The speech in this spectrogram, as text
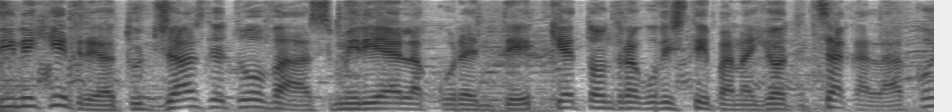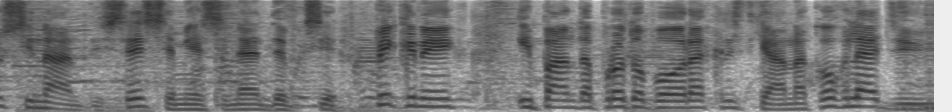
Την νικήτρια του Just the Two of Us, Μιριέλα Κουρεντή και τον τραγουδιστή Παναγιώτη Τσακαλάκο συνάντησε σε μια συνέντευξη πικνίκ η πάντα πρωτοπόρα Χριστιανά Κογλάτζη.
